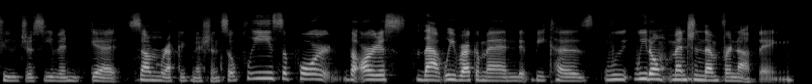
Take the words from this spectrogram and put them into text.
to just even get some recognition. So please support the artists that we recommend because we, we don't mention them for nothing.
